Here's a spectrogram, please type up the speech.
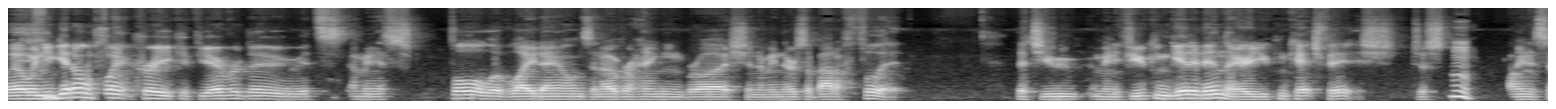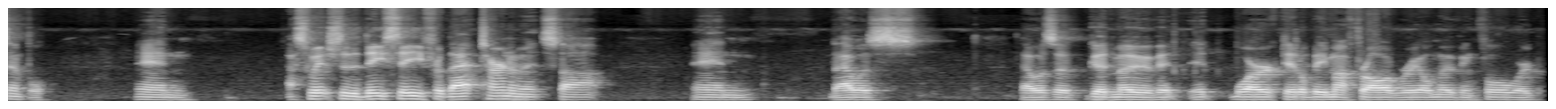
well, when you get on Flint Creek, if you ever do, it's I mean it's full of laydowns and overhanging brush, and I mean there's about a foot that you I mean if you can get it in there, you can catch fish. Just hmm. plain and simple. And I switched to the DC for that tournament stop, and that was that was a good move. It it worked. It'll be my frog reel moving forward.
